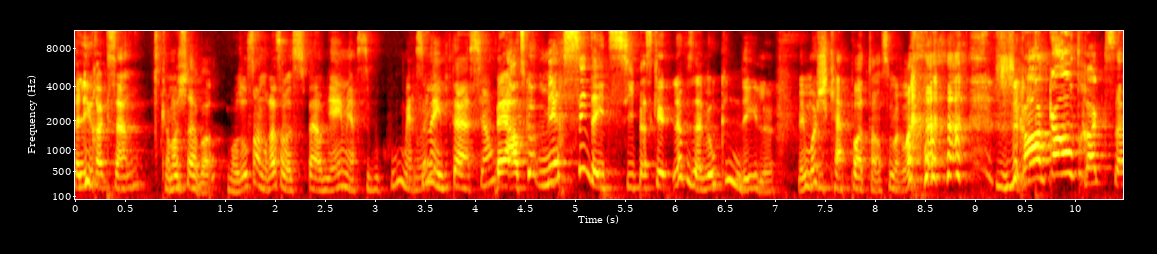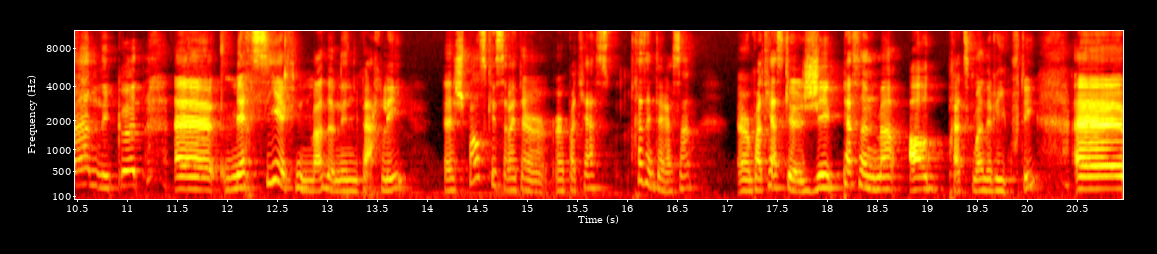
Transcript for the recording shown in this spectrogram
Salut Roxane, comment ça va? Bonjour Sandra, ça va super bien, merci beaucoup. Merci Oui. de l'invitation. Ben, en tout cas, merci d'être ici parce que là, vous avez aucune idée, là. Mais moi, je capote en ce moment. je rencontre Roxane, écoute. Euh, merci infiniment de venir nous parler. Euh, je pense que ça va être un, un podcast très intéressant. Un podcast que j'ai personnellement hâte pratiquement de réécouter. Euh,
